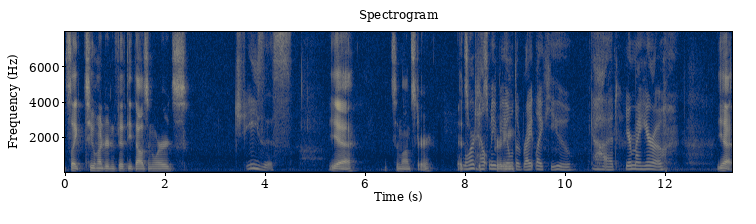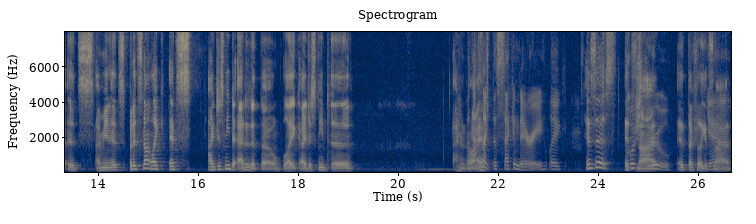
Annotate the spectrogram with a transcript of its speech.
it's like two hundred and fifty thousand words. Jesus. Yeah, it's a monster. It's, Lord help me pretty- be able to write like you. God, you're my hero. Yeah, it's. I mean, it's. But it's not like it's. I just need to edit it though. Like I just need to. I don't But know. I that's have, like the secondary. Like is it? just it's push not. through. It, I feel like it's yeah. not.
